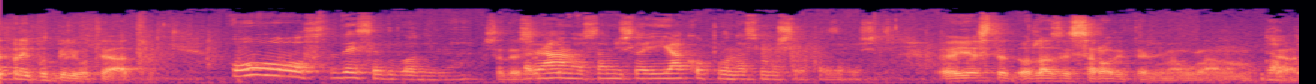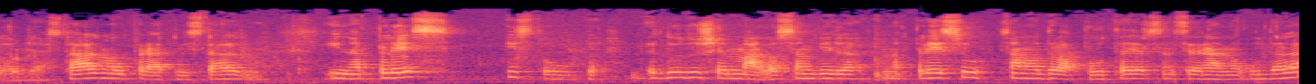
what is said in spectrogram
Ste prvi put bili u teatru? O, s deset godina. Sa deset Rano sam išla i jako puno smo išli u kazalište. E, Jeste odlazili sa roditeljima uglavnom u Da, teatar? da, da, stalno u pratnji, stalno. I na ples, isto u, doduše malo sam bila na plesu, samo dva puta jer sam se rano udala,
